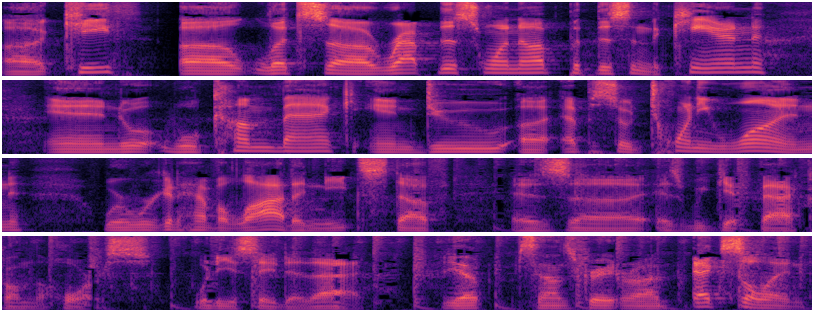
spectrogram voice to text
uh, Keith, uh, let's uh, wrap this one up. Put this in the can, and we'll come back and do uh, episode twenty one, where we're going to have a lot of neat stuff as uh, as we get back on the horse. What do you say to that? Yep, sounds great, Ron. Excellent.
